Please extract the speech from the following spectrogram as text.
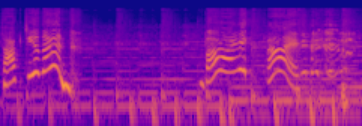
talk to you then. Bye. Bye.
